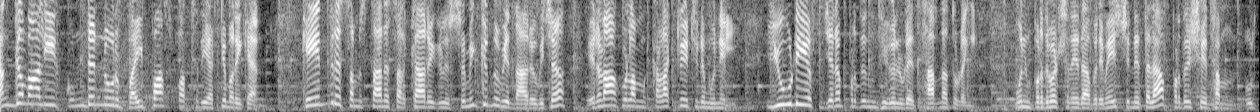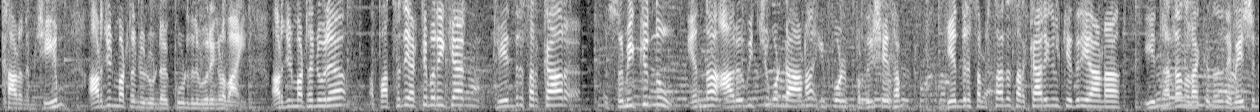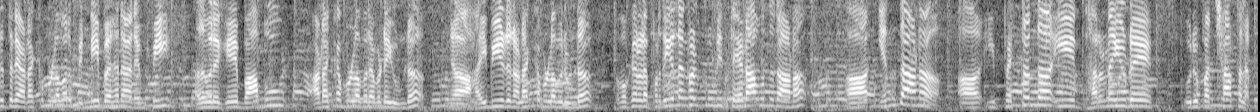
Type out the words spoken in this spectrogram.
Angamaly Kundannoor bypass പദ്ധതി അട്ടിമറിക്കാൻ കേന്ദ്ര സംസ്ഥാന സർക്കാരുകൾ ശ്രമിക്കുന്നുവെന്നാരോപിച്ച് എറണാകുളം കളക്ട്രേറ്റിന് മുന്നിൽ യു ജനപ്രതിനിധികളുടെ ധർണ തുടങ്ങി. മുൻ പ്രതിപക്ഷ നേതാവ് രമേശ് ചെന്നിത്തല പ്രതിഷേധം ഉദ്ഘാടനം ചെയ്യും. അർജുൻ മട്ടന്നൂരുണ്ട് കൂടുതൽ വിവരങ്ങളുമായി. അർജുൻ മട്ടന്നൂര് പദ്ധതി അട്ടിമറിക്കാൻ കേന്ദ്ര സർക്കാർ ശ്രമിക്കുന്നു എന്ന് ആരോപിച്ചുകൊണ്ടാണ് ഇപ്പോൾ പ്രതിഷേധം. കേന്ദ്ര സംസ്ഥാന സർക്കാരുകൾക്കെതിരെയാണ് ഈ ധർണ നടക്കുന്നത്. രമേശ് ചെന്നിത്തല അടക്കമുള്ളവർ ബിന്നി ബെഹനാൻ എം പി അതുപോലെ കെ ബാബു അടക്കമുള്ളവർ അവിടെയുണ്ട്. ഹൈബിയുടെ അടക്കമുള്ളവരുണ്ട്. നമുക്കവരുടെ പ്രതികരണങ്ങൾ കൂടി തേടാവുന്നതാണ്. എന്താണ് ഈ പെട്ടെന്ന് ഈ ധർണയുടെ ഒരു പശ്ചാത്തലം?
